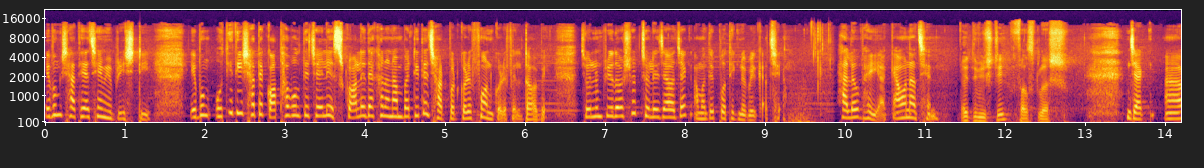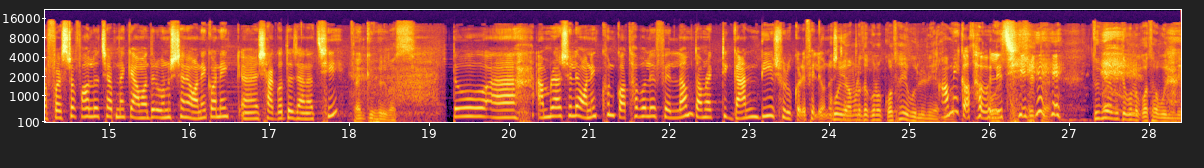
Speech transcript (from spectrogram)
এবং সাথে আছে আমি বৃষ্টি। এবং অতিথির সাথে কথা বলতে চাইলে স্ক্রলে দেখানো নাম্বারটিতে ঝটপট করে ফোন করে ফেলতে হবে। চলুন, প্রিয় দর্শক, চলে যাওয়া যাক আমাদের পথিক নবীর কাছে। হ্যালো ভাইয়া কেমন আছেন? এই তো বৃষ্টি ফার্স্ট ক্লাস যাক ফার্স্ট অফ অল হচ্ছে আপনাকে আমাদের অনুষ্ঠানে অনেক অনেক স্বাগত জানাচ্ছি। থ্যাংক ইউ ভেরি মাচ আমরা আসলে অনেকক্ষণ কথা বলে ফেললাম তো আমরা একটি গান দিয়ে শুরু করে ফেলি অনুষ্ঠান আমরা তো কোনো কথাই বলিনি। আমি কথা বলেছি। তুমি আমি তো কোনো কথা বলিনি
